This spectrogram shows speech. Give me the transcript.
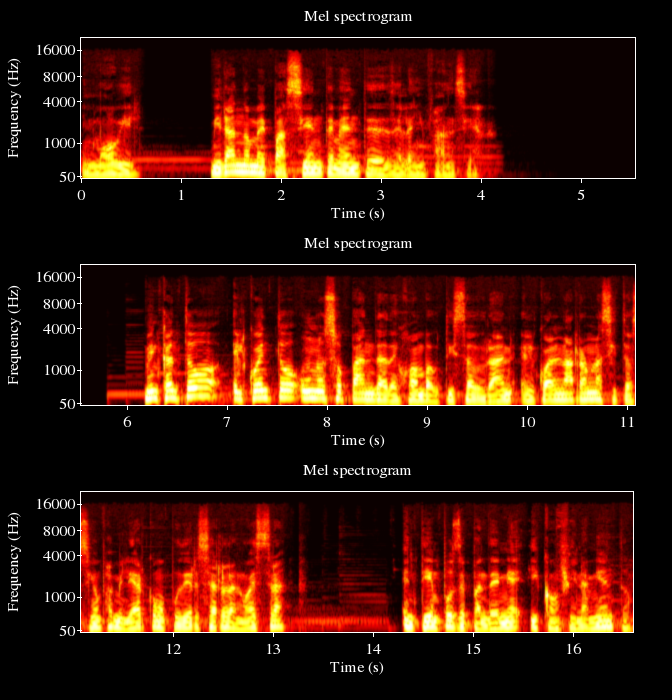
inmóvil, mirándome pacientemente desde la infancia. Me encantó el cuento Un oso panda de Juan Bautista Durán, el cual narra una situación familiar como pudiera ser la nuestra en tiempos de pandemia y confinamiento.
